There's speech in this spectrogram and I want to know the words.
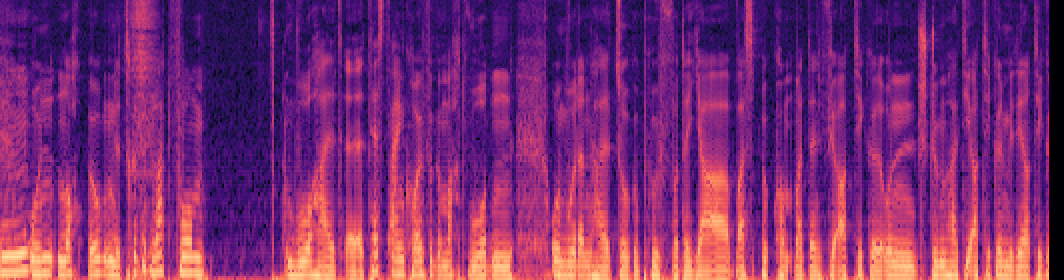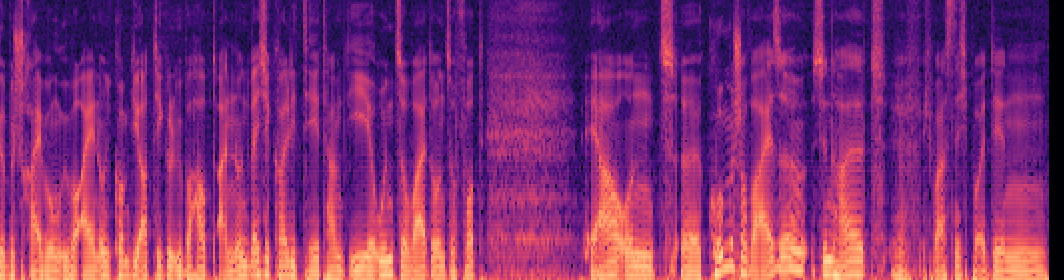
Mhm. und noch irgendeine dritte Plattform, wo halt äh, Testeinkäufe gemacht wurden und wo dann halt so geprüft wurde, ja, was bekommt man denn für Artikel und stimmen halt die Artikel mit den Artikelbeschreibungen überein und kommen die Artikel überhaupt an und welche Qualität haben die und so weiter und so fort. Ja, und äh, komischerweise sind halt, ich weiß nicht, bei den,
